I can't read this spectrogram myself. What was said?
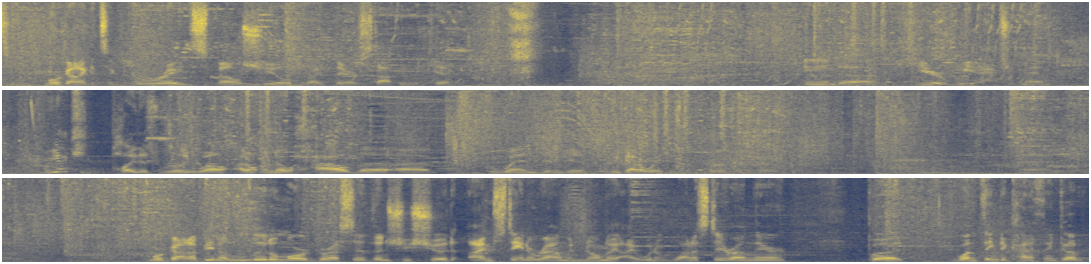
team. Morgana gets a great spell shield right there, stopping the kick. And uh, here, we actually, man, we actually play this really well. I don't know how the uh, Gwen didn't get it, but we got away just perfectly. Morgana being a little more aggressive than she should. I'm staying around when normally I wouldn't want to stay around there. But one thing to kind of think of,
